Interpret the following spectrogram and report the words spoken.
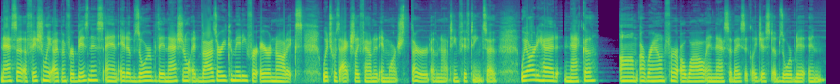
NASA officially opened for business and it absorbed the National Advisory Committee for Aeronautics, which was actually founded in March 3rd of 1915. So we already had NACA um, around for a while, and NASA basically just absorbed it and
